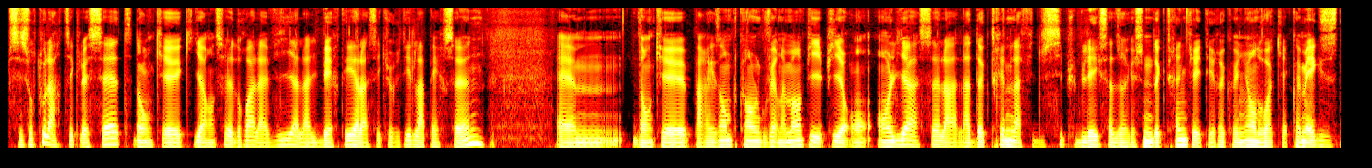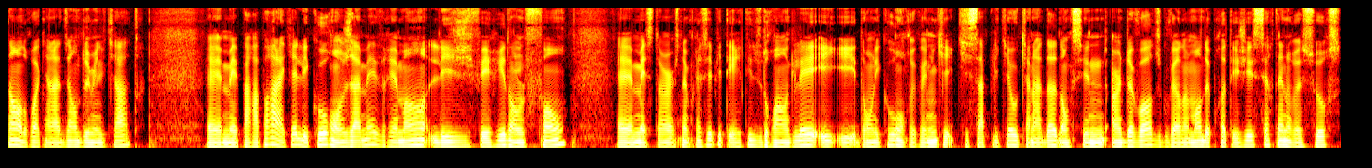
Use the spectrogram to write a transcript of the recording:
c'est surtout l'article 7 donc, euh, qui garantit le droit à la vie, à la liberté, à la sécurité de la personne. Euh, donc, euh, par exemple, quand le gouvernement, puis, on, on lie à ça la, doctrine de la fiducie publique, c'est-à-dire que c'est une doctrine qui a été reconnue en droit, comme existant en droit canadien en 2004, euh, mais par rapport à laquelle les cours ont jamais vraiment légiféré dans le fond. Mais c'est un, principe qui est hérité du droit anglais et, dont les cours ont reconnu qu'il s'appliquait au Canada. Donc, c'est un devoir du gouvernement de protéger certaines ressources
